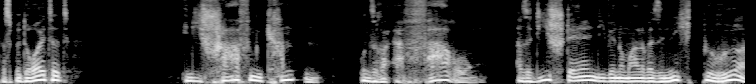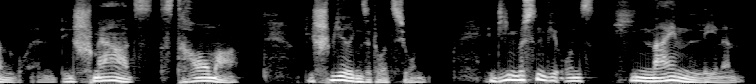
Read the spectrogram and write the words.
Das bedeutet, in die scharfen Kanten unserer Erfahrung, also die Stellen, die wir normalerweise nicht berühren wollen, den Schmerz, das Trauma, die schwierigen Situationen, in die müssen wir uns hineinlehnen.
